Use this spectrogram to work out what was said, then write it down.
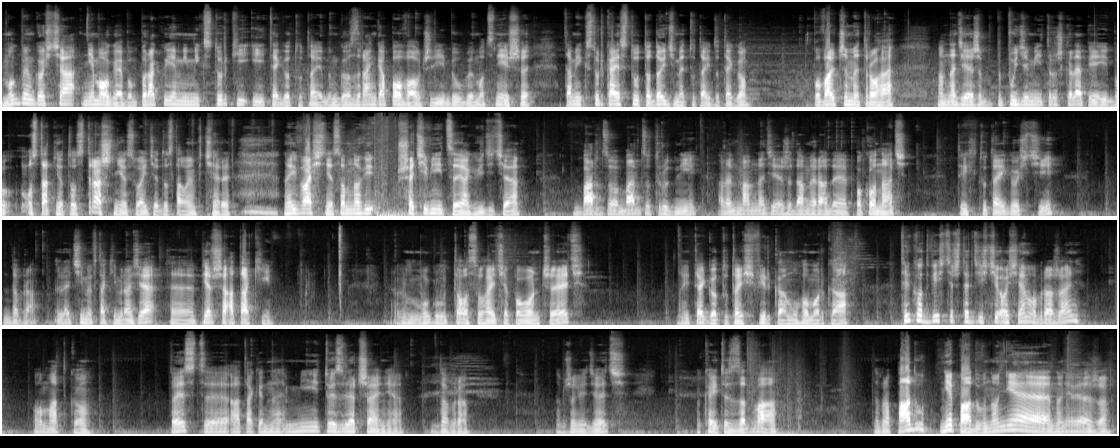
Mógłbym gościa, nie mogę, bo brakuje mi miksturki i tego tutaj, bym go zrangapował, czyli byłby mocniejszy. Ta miksturka jest tu, to dojdźmy tutaj do tego. Powalczymy trochę. Mam nadzieję, że pójdzie mi troszkę lepiej, bo ostatnio to strasznie, słuchajcie, dostałem wciery. No i właśnie, są nowi przeciwnicy, jak widzicie. Bardzo, bardzo trudni, ale mam nadzieję, że damy radę pokonać tych tutaj gości. Dobra, lecimy w takim razie. E, pierwsze ataki. Ja mógł to, słuchajcie, połączyć. No i tego tutaj świrka, muchomorka. Tylko 248 obrażeń? O matko. To jest e, atak enemy, to jest leczenie. Dobra. Dobrze wiedzieć. Okej, to jest za dwa. Dobra, padł? Nie padł, no nie, no nie wierzę.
